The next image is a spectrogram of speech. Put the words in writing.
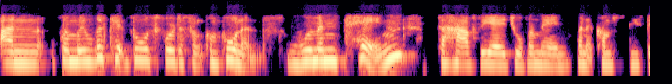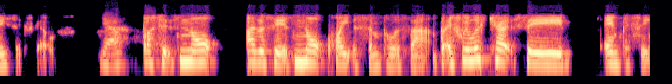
And when we look at those four different components, women tend to have the edge over men when it comes to these basic skills. Yeah. But it's not, as I say, it's not quite as simple as that. But if we look at, say, empathy,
